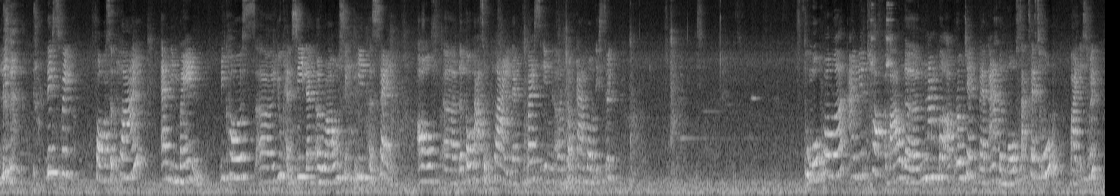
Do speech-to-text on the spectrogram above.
lead district for supply and demand because uh, you can see that around 60% of uh, the total supply that based in uh, Chamkarmon district. To move forward, I will talk about the number of projects that are the most successful by district.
